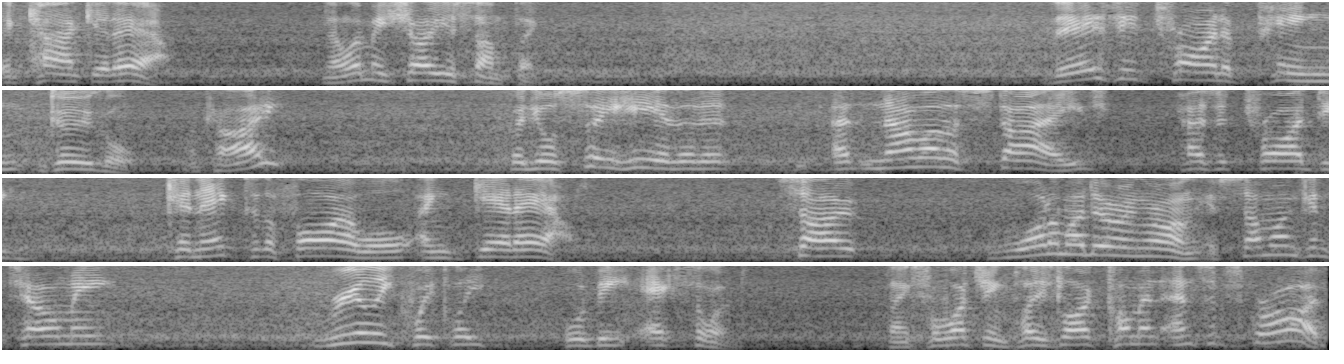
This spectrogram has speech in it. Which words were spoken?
it can't get out. Now let me show you something. There's it trying to ping Google, okay? But you'll see here that it, at no other stage has it tried to connect to the firewall and get out. So, what am I doing wrong? If someone can tell me really quickly, would be excellent. Thanks for watching. Please like, comment, and subscribe.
